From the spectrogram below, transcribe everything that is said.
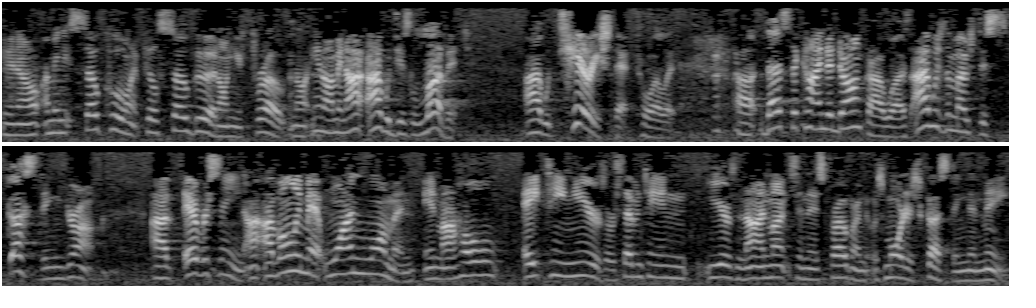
You know, I mean, it's so cool and it feels so good on your throat. And, you know, I mean, I, I would just love it. I would cherish that toilet. Uh, that's the kind of drunk I was. I was the most disgusting drunk I've ever seen. I, I've only met one woman in my whole 18 years or 17 years and nine months in this program that was more disgusting than me.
